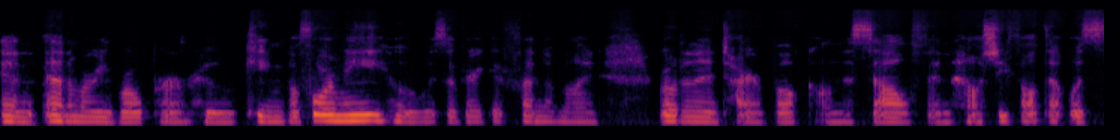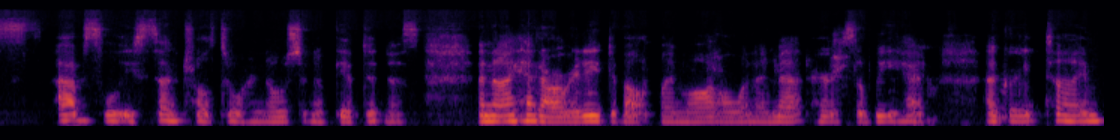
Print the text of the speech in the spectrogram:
and Annemarie Roeper, who came before me, who was a very good friend of mine, wrote an entire book on the self and how she felt that was absolutely central to her notion of giftedness. And I had already developed my model when I met her, so we had a great time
